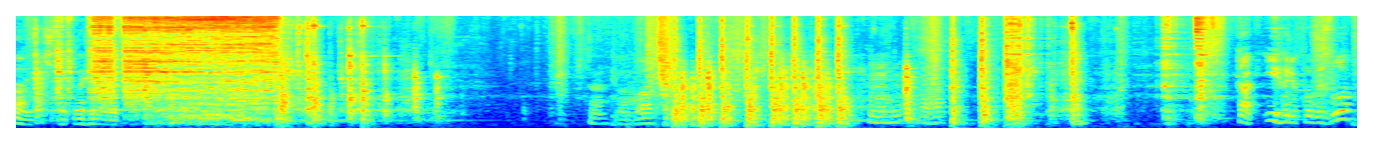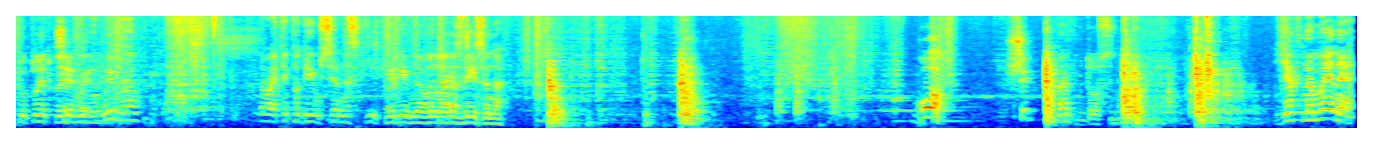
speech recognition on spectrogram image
А, бачите, як виглядає. Так. Так, Ігорю повезло, ту плитку, Чи яку він вибрав. Давайте подивимося, наскільки рівно вона розрізана. О! Шикардос. Як на мене,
